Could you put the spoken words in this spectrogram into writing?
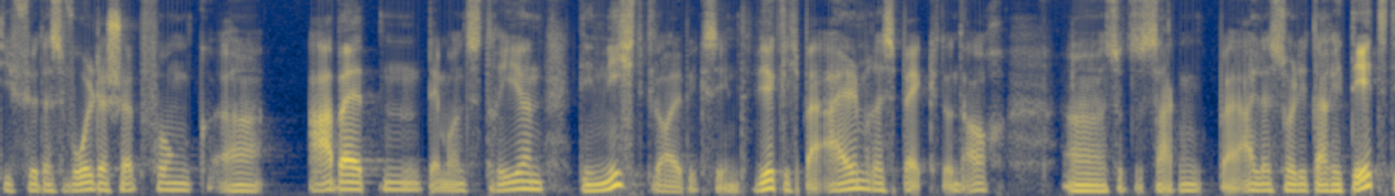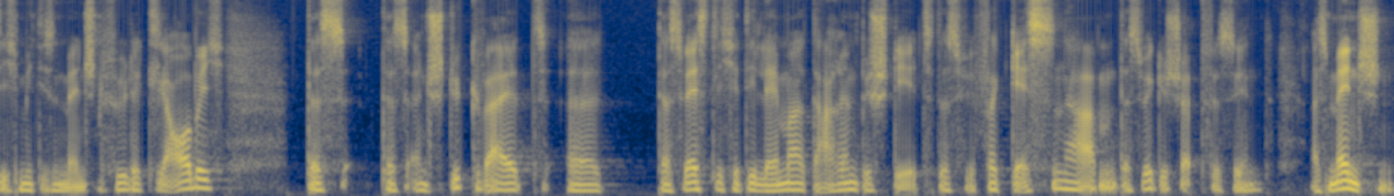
die für das Wohl der Schöpfung äh, arbeiten, demonstrieren, die nicht gläubig sind, wirklich bei allem Respekt und auch äh, sozusagen bei aller Solidarität, die ich mit diesen Menschen fühle, glaube ich, dass, dass ein Stück weit äh, das westliche Dilemma darin besteht, dass wir vergessen haben, dass wir Geschöpfe sind, als Menschen.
